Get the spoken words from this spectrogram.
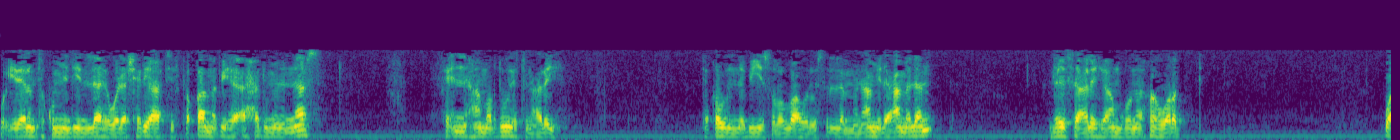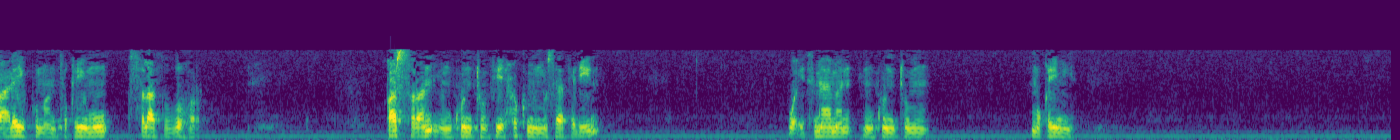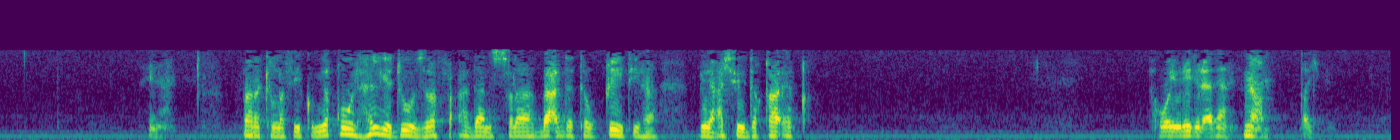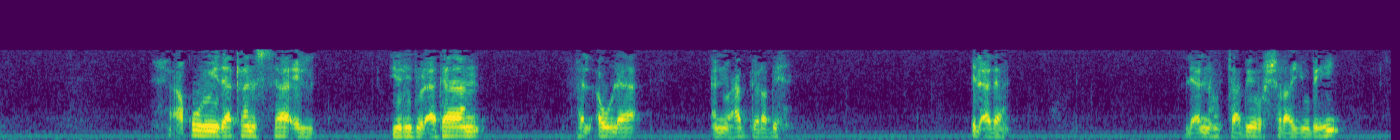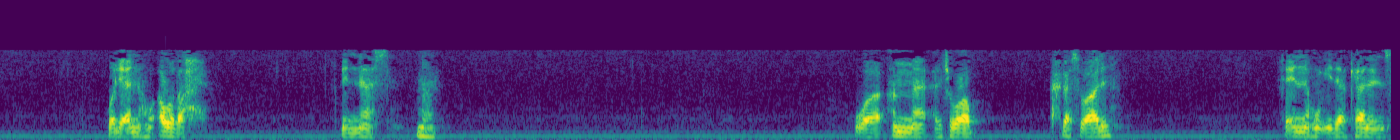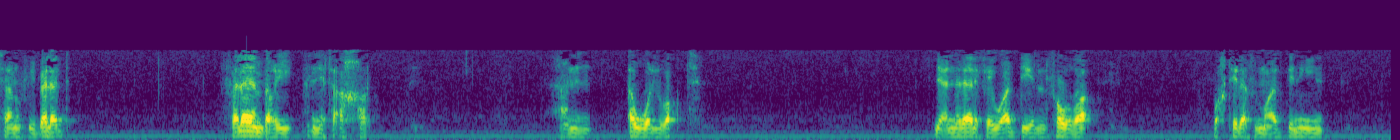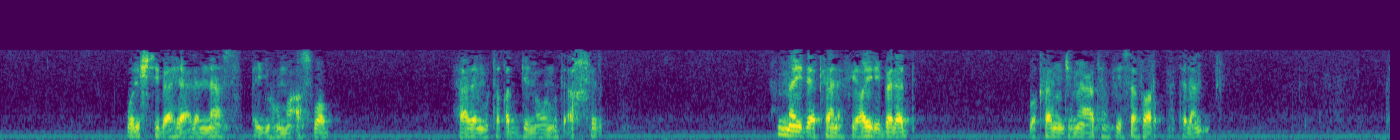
وإذا لم تكن من دين الله ولا شريعته فقام بها أحد من الناس فإنها مردودة عليه. لقول النبي صلى الله عليه وسلم من عمل عملا ليس عليه أمرنا فهو رد. وعليكم أن تقيموا صلاة الظهر قصرا إن كنتم في حكم المسافرين وإتماما إن كنتم مقيمين. هنا. بارك الله فيكم. يقول هل يجوز رفع أذان الصلاة بعد توقيتها بعشر دقائق؟ هو يريد الأذان. نعم. طيب. أقول إذا كان السائل يريد الأذان فالأولى أن يعبر به بالأذان لأنه التعبير الشرعي به ولأنه أوضح للناس. نعم. وأما الجواب على سؤاله فإنه إذا كان الإنسان في بلد فلا ينبغي أن يتأخر عن أول الوقت لأن ذلك يؤدي إلى الفوضى واختلاف المؤذنين والاشتباه على الناس أيهما أصوب. هذا المتقدم أو المتأخر أما إذا كان في غير بلد وكانوا جماعة في سفر مثلا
